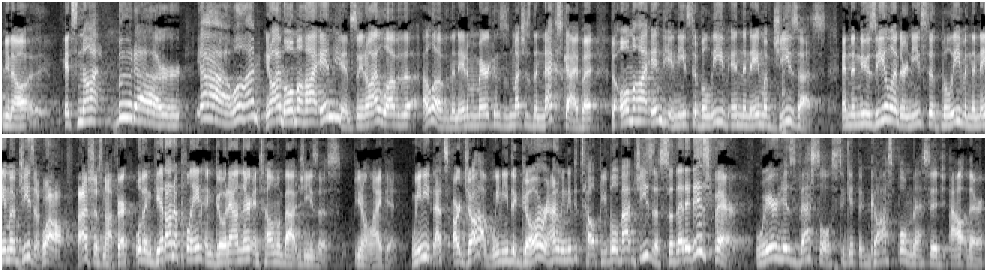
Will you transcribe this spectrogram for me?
you know it's not Buddha or yeah, well I'm you know I'm Omaha Indian, so you know I love the I love the Native Americans as much as the next guy, but the Omaha Indian needs to believe in the name of Jesus. And the New Zealander needs to believe in the name of Jesus. Well, that's just not fair. Well then get on a plane and go down there and tell them about Jesus if you don't like it. We need that's our job. We need to go around, we need to tell people about Jesus so that it is fair. We're his vessels to get the gospel message out there.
